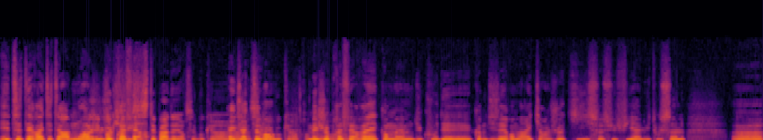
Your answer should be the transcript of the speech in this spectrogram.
etc., etc. Moi, à je, je préfère. n'existait pas d'ailleurs ces bouquins. Exactement. ces bouquins à 30 Mais je hein. préférerais quand même, du coup, des, comme disait Romaric, un jeu qui se suffit à lui tout seul. Euh,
